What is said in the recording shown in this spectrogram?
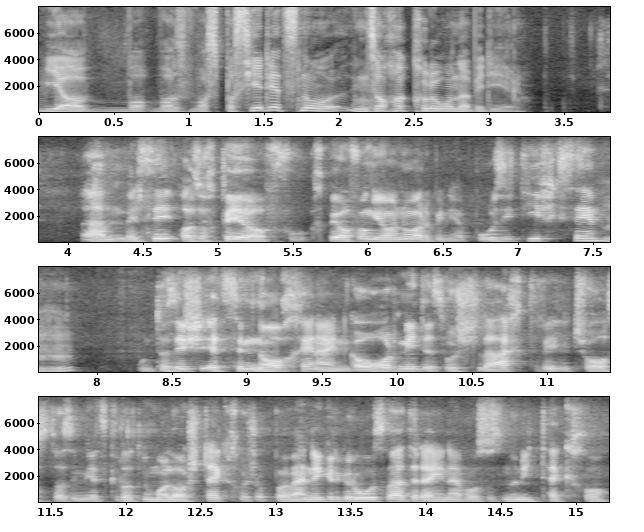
ja, was, was passiert jetzt noch in Sachen Corona bei dir? Ähm, sind, also ich bin ja ich bin Anfang Januar bin ja positiv gesehen. Mhm. Und das ist jetzt im Nachhinein gar nicht so schlecht, weil die Chance, dass ich mich jetzt gerade nur mal anstecke, ist etwas weniger groß als der eine, was es noch nicht hatte.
